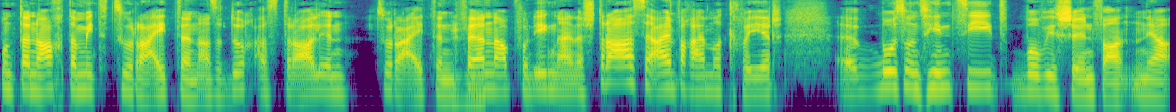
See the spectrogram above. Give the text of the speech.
und danach damit zu reiten, also durch Australien zu reiten, mhm. fernab von irgendeiner Straße, einfach einmal quer, äh, wo es uns hinzieht, wo wir es schön fanden, ja.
